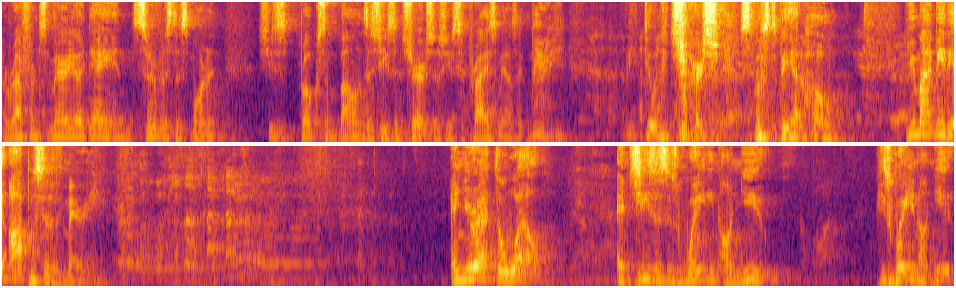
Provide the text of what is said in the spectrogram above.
I referenced Mary O'Day in service this morning. She just broke some bones as she's in church, so she surprised me. I was like, Mary, what are you doing in church? supposed to be at home. You might be the opposite of Mary. And you're at the well, and Jesus is waiting on you. He's waiting on you.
